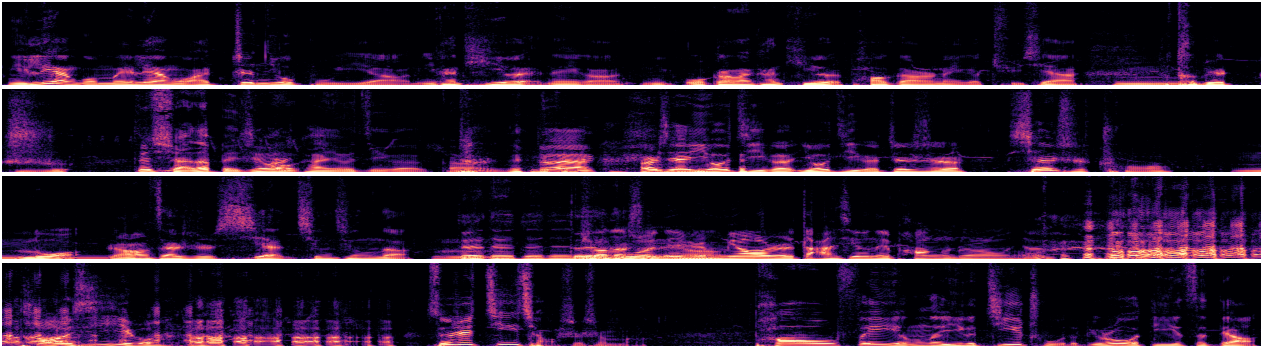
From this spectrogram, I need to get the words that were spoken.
你练过没练过，还真就不一样。你看体委那个，你我刚才看体委抛竿儿那个曲线嗯。就特别直，就选在北京，我看有几个杆儿对，而且有几个有几个真是先是虫落，然后再是线轻轻的，嗯对对对对飘在我那是瞄着大兴那庞各庄，我想 掏西瓜。所以这技巧是什么？抛飞蝇的一个基础的，比如我第一次钓，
